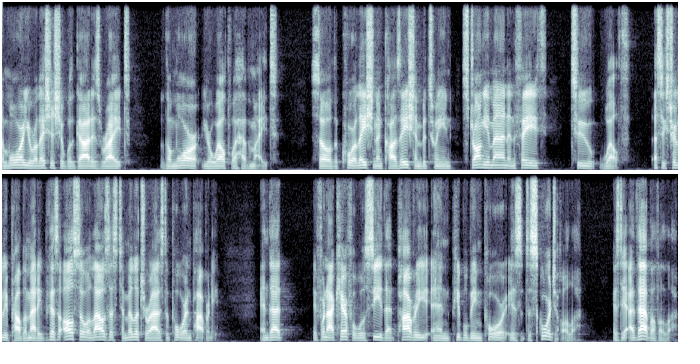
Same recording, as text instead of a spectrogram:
the more your relationship with God is right, the more your wealth will have might. So the correlation and causation between strong iman and faith to wealth. That's extremely problematic because it also allows us to militarize the poor and poverty. And that if we're not careful, we'll see that poverty and people being poor is the scourge of Allah, is the adhab of Allah.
